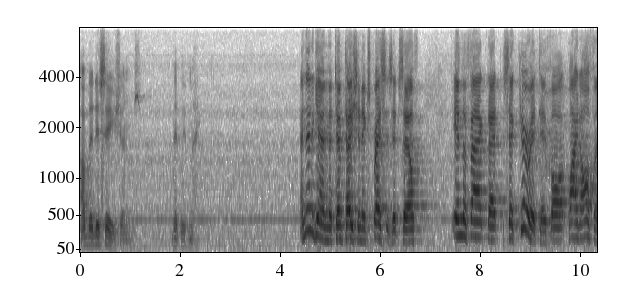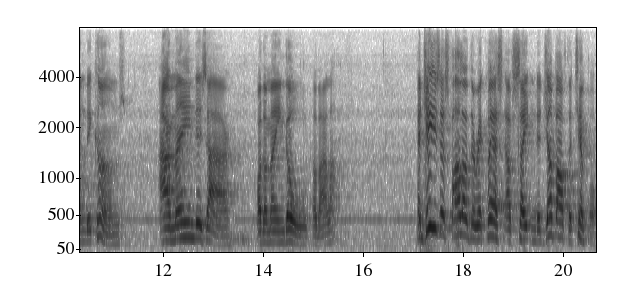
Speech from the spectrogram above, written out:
of the decisions that we've made. And then again, the temptation expresses itself in the fact that security for quite often becomes our main desire or the main goal of our life. Had Jesus followed the request of Satan to jump off the temple,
